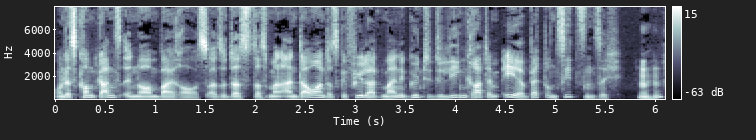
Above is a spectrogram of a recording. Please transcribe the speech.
und es kommt ganz enorm bei raus. Also dass, dass man andauernd das Gefühl hat, meine Güte, die liegen gerade im Ehebett und siezen sich. Mhm.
